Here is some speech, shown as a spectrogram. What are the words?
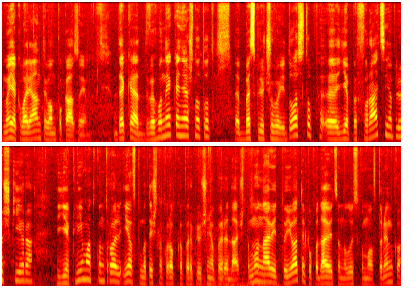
ми як варіанти вам показуємо. ДК двигуни, звісно, тут е, безключовий доступ, е, є перфорація плюс шкіра, є клімат-контроль і автоматична коробка переключення передач. Тому навіть Toyota попадаються на Луцькому авторинку,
